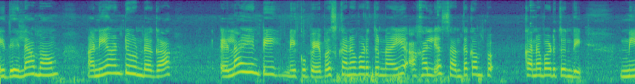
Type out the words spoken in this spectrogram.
ఇది ఎలా మామ్? అని అంటూ ఉండగా ఎలా ఏంటి? నీకు పేపర్స్ కనబడుతున్నాయి అహల్య సంతకం కనబడుతుంది. నీ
